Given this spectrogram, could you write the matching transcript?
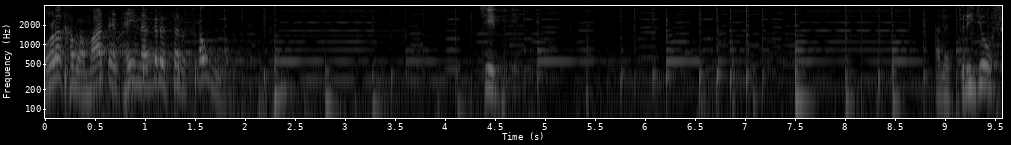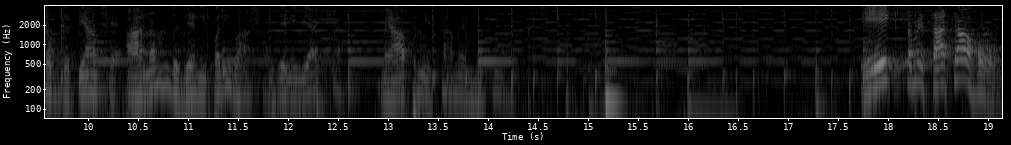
ઓળખવા માટે થઈને અગ્રસર થવું. ચિત્ત. અને ત્રીજો શબ્દ ત્યાં છે, આનંદ જેની પરિભાષા, જેની વ્યાખ્યા. મેં આપની સામે મૂકી એક તમે સાચા હો.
